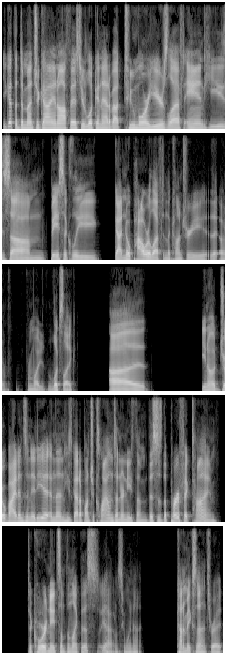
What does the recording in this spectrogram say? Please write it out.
you got the dementia guy in office. You're looking at about two more years left, and he's um, basically got no power left in the country, uh, from what it looks like. Uh, you know, Joe Biden's an idiot and then he's got a bunch of clowns underneath him. This is the perfect time to coordinate something like this. So, yeah, I don't see why not. Kind of makes sense, right?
